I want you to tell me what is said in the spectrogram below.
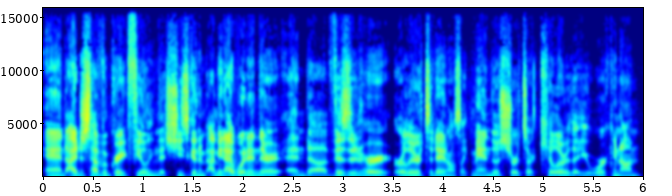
And I just have a great feeling that she's gonna. I mean, I went in there and uh, visited her earlier today, and I was like, "Man, those shirts are killer that you're working on."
